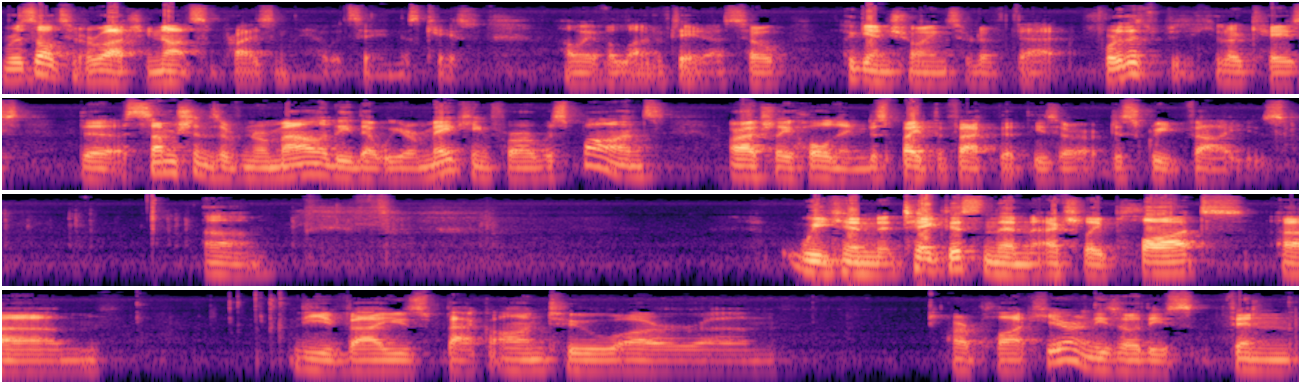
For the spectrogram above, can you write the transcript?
results here. Well, actually, not surprisingly, I would say in this case. Uh, we have a lot of data. So again, showing sort of that for this particular case, the assumptions of normality that we are making for our response are actually holding, despite the fact that these are discrete values. Um, we can take this and then actually plot um, the values back onto our um, our plot here, and these are these thin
